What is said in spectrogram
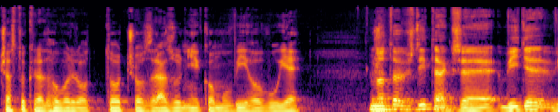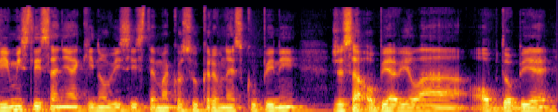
častokrát hovorilo to, čo zrazu niekomu vyhovuje. No to vždy tak, že vyjde, vymyslí sa nejaký nový systém, ako sú krvné skupiny, že sa objavila obdobie,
